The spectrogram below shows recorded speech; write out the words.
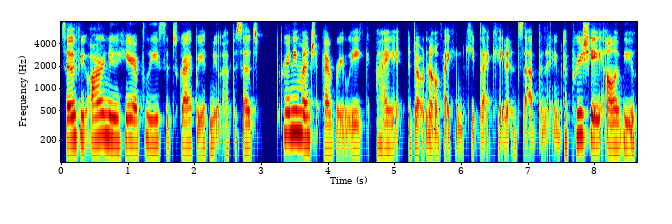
So if you are new here, please subscribe. We have new episodes pretty much every week. I don't know if I can keep that cadence up, and I appreciate all of you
